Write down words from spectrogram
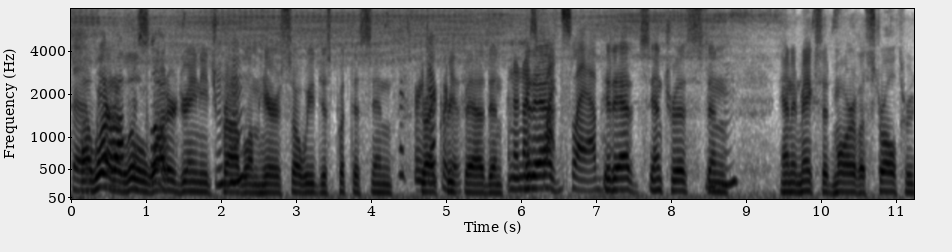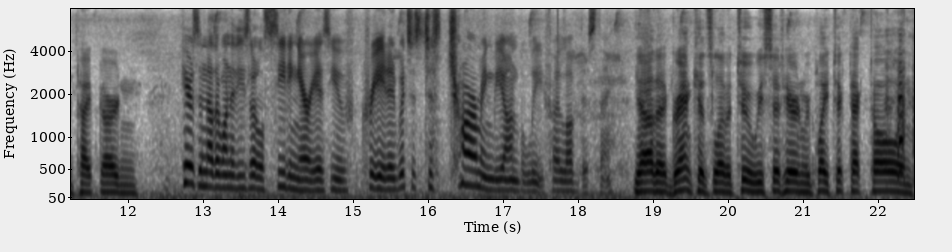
the Uh, we water had a little water drainage problem here, so we just put this in That's very dry decorative. creek bed and, and a nice flat adds, slab. it adds interest and Mm-hmm. and it makes it more of a stroll through type garden. Here's another one of these little seating areas you've created, which is just charming beyond belief. I love this thing. Yeah, the grandkids love it too. We sit here and we play tic-tac-toe and,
